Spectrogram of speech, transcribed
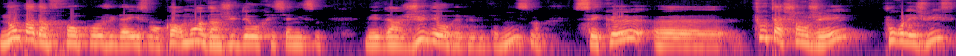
non pas d'un franco-judaïsme, encore moins d'un judéo-christianisme, mais d'un judéo-républicanisme, c'est que euh, tout a changé pour les juifs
